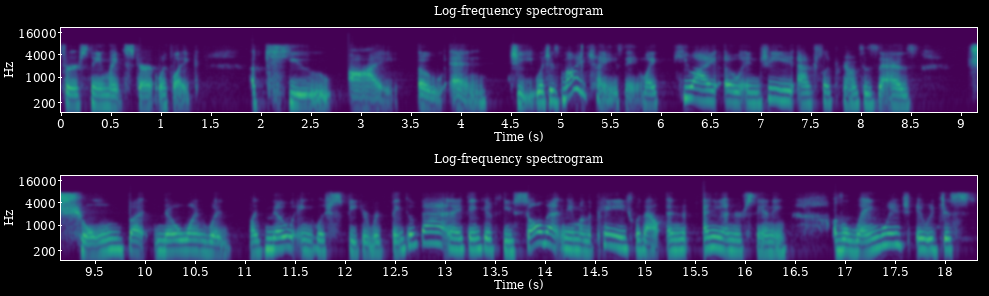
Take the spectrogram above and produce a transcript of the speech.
first name might start with like a Q I O N G, which is my Chinese name. Like Q I O N G actually pronounces as Chong, but no one would like no English speaker would think of that. And I think if you saw that name on the page without an, any understanding of the language, it would just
